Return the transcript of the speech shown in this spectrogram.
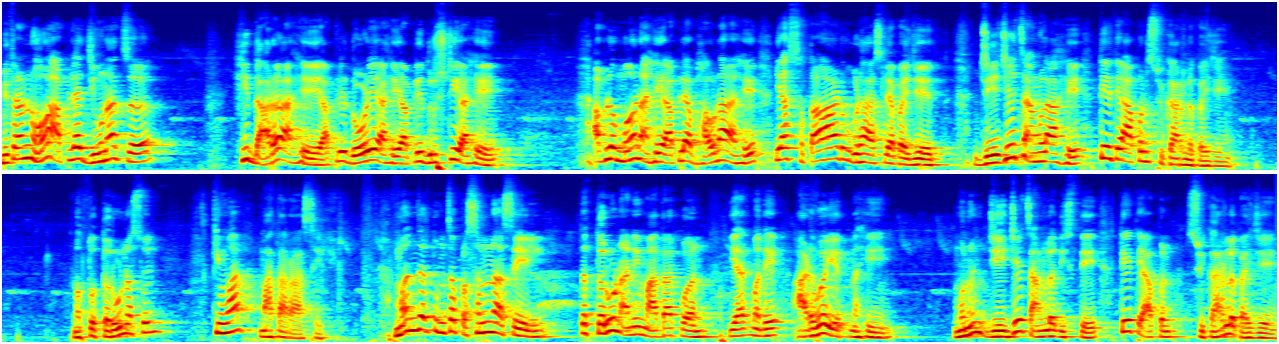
मित्रांनो आपल्या जीवनाचं ही दारं आहे आपले डोळे आहे आपली दृष्टी आहे आपलं मन आहे आपल्या भावना आहे या सताड उघडा असल्या पाहिजेत. जे जे चांगलं आहे ते ते आपण स्वीकारलं पाहिजे. मग तो तरुण असेल किंवा म्हातारा असेल. मन जर तुमचं प्रसन्न असेल तर तरुण आणि म्हातारपण यामध्ये आडवं येत नाही. म्हणून जे जे चांगलं दिसते ते ते आपण स्वीकारलं पाहिजे.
